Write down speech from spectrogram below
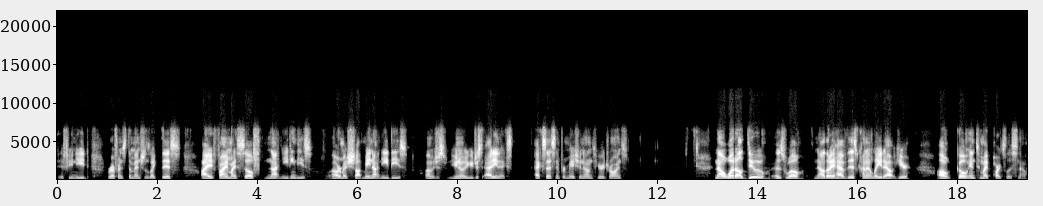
if you need reference dimensions like this. I find myself not needing these or my shop may not need these. Um, just, you know, you're just adding ex excess information onto your drawings. Now, what I'll do as well, now that I have this kind of laid out here, I'll go into my parts list now.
